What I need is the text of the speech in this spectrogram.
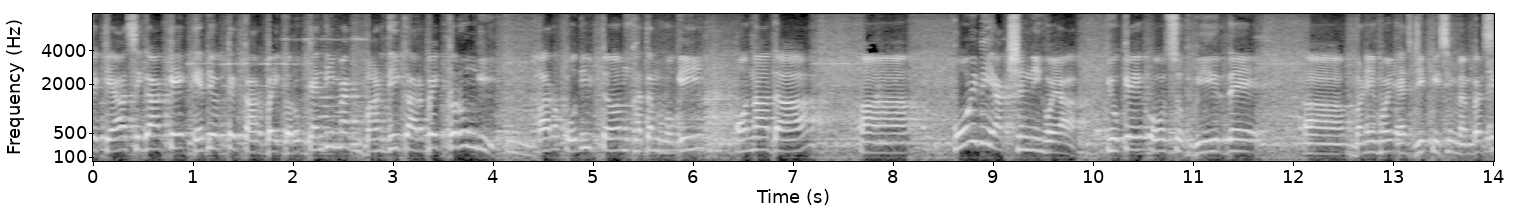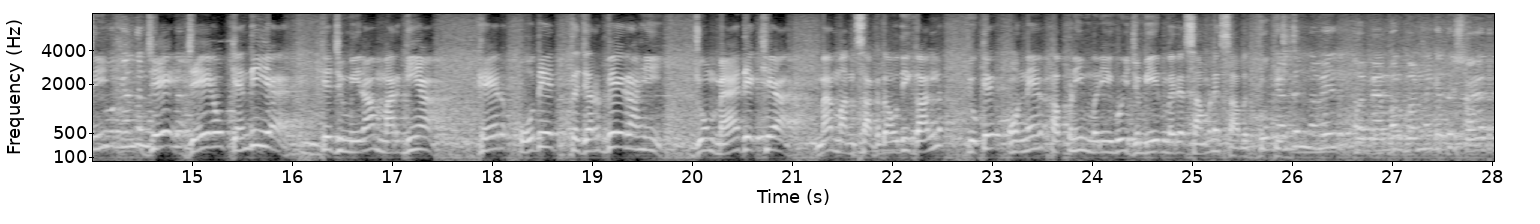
ਤੇ ਕਿਹਾ ਸੀਗਾ ਕਿ ਇਹਦੇ ਉੱਤੇ ਕਾਰਵਾਈ ਕਰੋ। ਕਹਿੰਦੀ, ਮੈਂ ਬਣਦੀ ਕਾਰਵਾਈ ਕਰੂੰਗੀ, ਪਰ ਉਹਦੀ ਟਰਮ ਖਤਮ ਹੋ ਗਈ। ਉਹਨਾਂ ਦਾ ਕੋਈ ਵੀ ਐਕਸ਼ਨ ਨਹੀਂ ਹੋਇਆ ਕਿਉਂਕਿ ਉਹ ਸੁਖਬੀਰ ਦੇ ਬਣੇ ਹੋਏ ਐਸਜੀਪੀਸੀ ਮੈਂਬਰ ਸੀ। ਜੇ ਜੇ ਉਹ ਕਹਿੰਦੀ ਹੈ ਕਿ ਜ਼ਮੀਰਾਂ ਮਰ ਗਈਆਂ ਫਿਰ ਉਹਦੇ ਤਜਰਬੇ ਰਾਹੀਂ ਜੋ ਮੈਂ ਦੇਖਿਆ ਮੈਂ ਮੰਨ ਸਕਦਾ ਉਹਦੀ ਗੱਲ ਕਿਉਂਕਿ ਉਹਨੇ ਆਪਣੀ ਮਰੀ ਹੋਈ ਜ਼ਮੀਰ ਮੇਰੇ ਸਾਹਮਣੇ ਸਾਬਤ ਉਹ ਕੀਤੀ। ਕਹਿੰਦੇ ਨਵੇਂ ਮੈਂਬਰ ਬਣਨਗੇ ਤੇ ਸ਼ਾਇਦ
